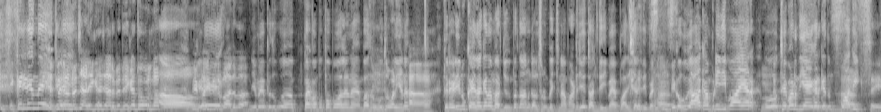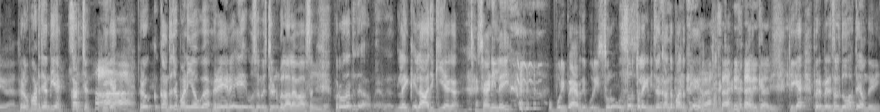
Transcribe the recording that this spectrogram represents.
ਇੱਕ ਜਿਹੜੇ ਹੁੰਦੇ ਫਿਰ ਉਹਨੂੰ 40000 ਰੁਪਏ ਦੇ ਕੇ ਤੋਰਨਾ ਪਿਆ ਵੀ ਭਾਈ ਫਿਰ ਵਾਦਵਾ ਜਿਵੇਂ ਤੂੰ ਪਾਈਪਾਂ ਪੂਪਾਂ ਪਵਾ ਲੈਣਾ ਬਾਥਰੂਮ ਬੂਥਰੂਮ ਵਾਲੀਆਂ ਨਾ। ਤੇ ਰੇੜੀ ਨੂੰ ਕਹਿੰਦਾ ਕਹਿੰਦਾ ਮਰਜੂ ਪ੍ਰਧਾਨ ਗੱਲ ਸੁਣ ਵਿੱਚ ਨਾ ਫਟ ਜੇ ਤੱਜ ਦੀ ਪੈ ਪਾਦੀ ਚੱਜਦੀ ਪੈ ਇਹ ਕਹੂ ਆ ਕੰਪਨੀ ਦੀ ਪਵਾ ਯਾਰ ਉਹ ਉੱਥੇ ਬਣਦੀ ਐ ਕਰਕੇ ਤੂੰ ਪਾਦੀ ਫਿਰ ਉਹ ਫਟ ਜਾਂਦੀ ਐ ਘਰ ਚ ਠੀਕ ਐ ਫਿਰ ਉਹ ਗੰਦ ਚ ਪਾਣੀ ਆਊਗਾ ਫਿਰ ਇਹ ਉਸ ਮਿਸਤਰੀ ਨੂੰ ਬੁਲਾ ਲੈ ਵਾਪਸ। ਫਿਰ ਉਹਦਾ ਲਾਈਕ ਇਲਾਜ ਕੀ ਹੈਗਾ? ਸੈਣੀ ਲਈ ਉਹ ਪੂਰੀ ਪਾਈਪ ਦੀ ਪੂਰੀ ਸੁਰ ਉੱਤਰ ਤੋਂ ਲੈਣੀ ਚਾਹ ਕੰਧ ਭੰਨਤੀ। ਠੀਕ ਹੈ ਫਿਰ ਮੇਰੇ ਥਲ ਦੋ ਹਫ਼ਤੇ ਆਉਂਦੇ ਨਹੀਂ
